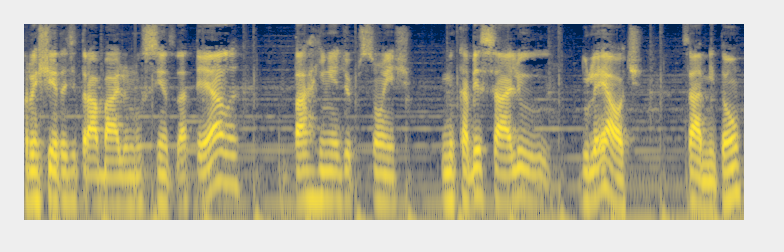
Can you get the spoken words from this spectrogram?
prancheta de trabalho no centro da tela, barrinha de opções no cabeçalho do layout, sabe? Então,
